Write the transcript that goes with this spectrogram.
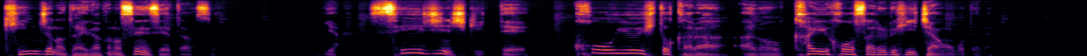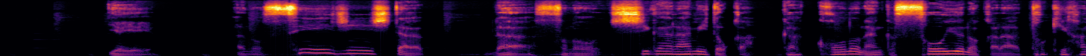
近所の大学の先生やったんですよ。いや、成人式って、こういう人から、あの、解放される日ちゃん思ってね。いやいやいや、あの、成人したら、その、しがらみとか、学校のなんかそういうのから解き放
